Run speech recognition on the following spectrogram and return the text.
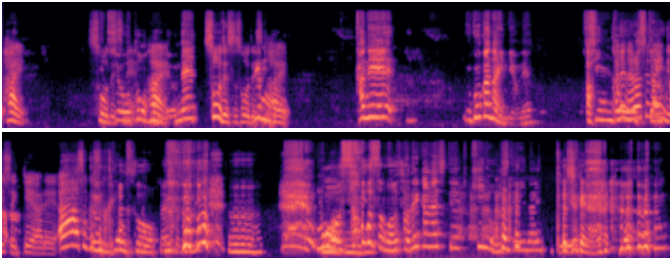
はい。そうですね。はいだよね。そうですそうです。でも、はい。鐘、動かないんだよね。あ振動鐘鳴らせないんでしたっけ？あれ。ああそっかそっか。そう。もう。ん。う、そもそもそれからして機能していないいう。確かにね。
